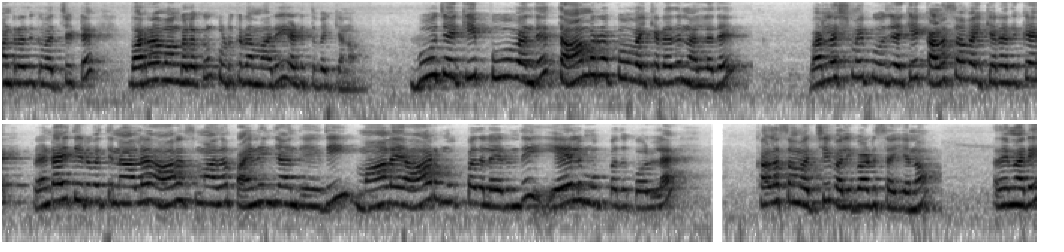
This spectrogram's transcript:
பண்ணுறதுக்கு வச்சுட்டு வர்றவங்களுக்கும் கொடுக்குற மாதிரி எடுத்து வைக்கணும். பூஜைக்கு பூ வந்து தாமரை பூ வைக்கிறது நல்லது. வரலட்சுமி பூஜைக்கு கலசம் வைக்கிறதுக்கு ரெண்டாயிரத்தி இருபத்தி நாலு ஆகஸ்ட் மாதம் பதினஞ்சாம் தேதி மாலை ஆறு முப்பதுலேருந்து ஏழு முப்பதுக்குள்ள கலசம் வச்சு வழிபாடு செய்யணும். அதே மாதிரி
